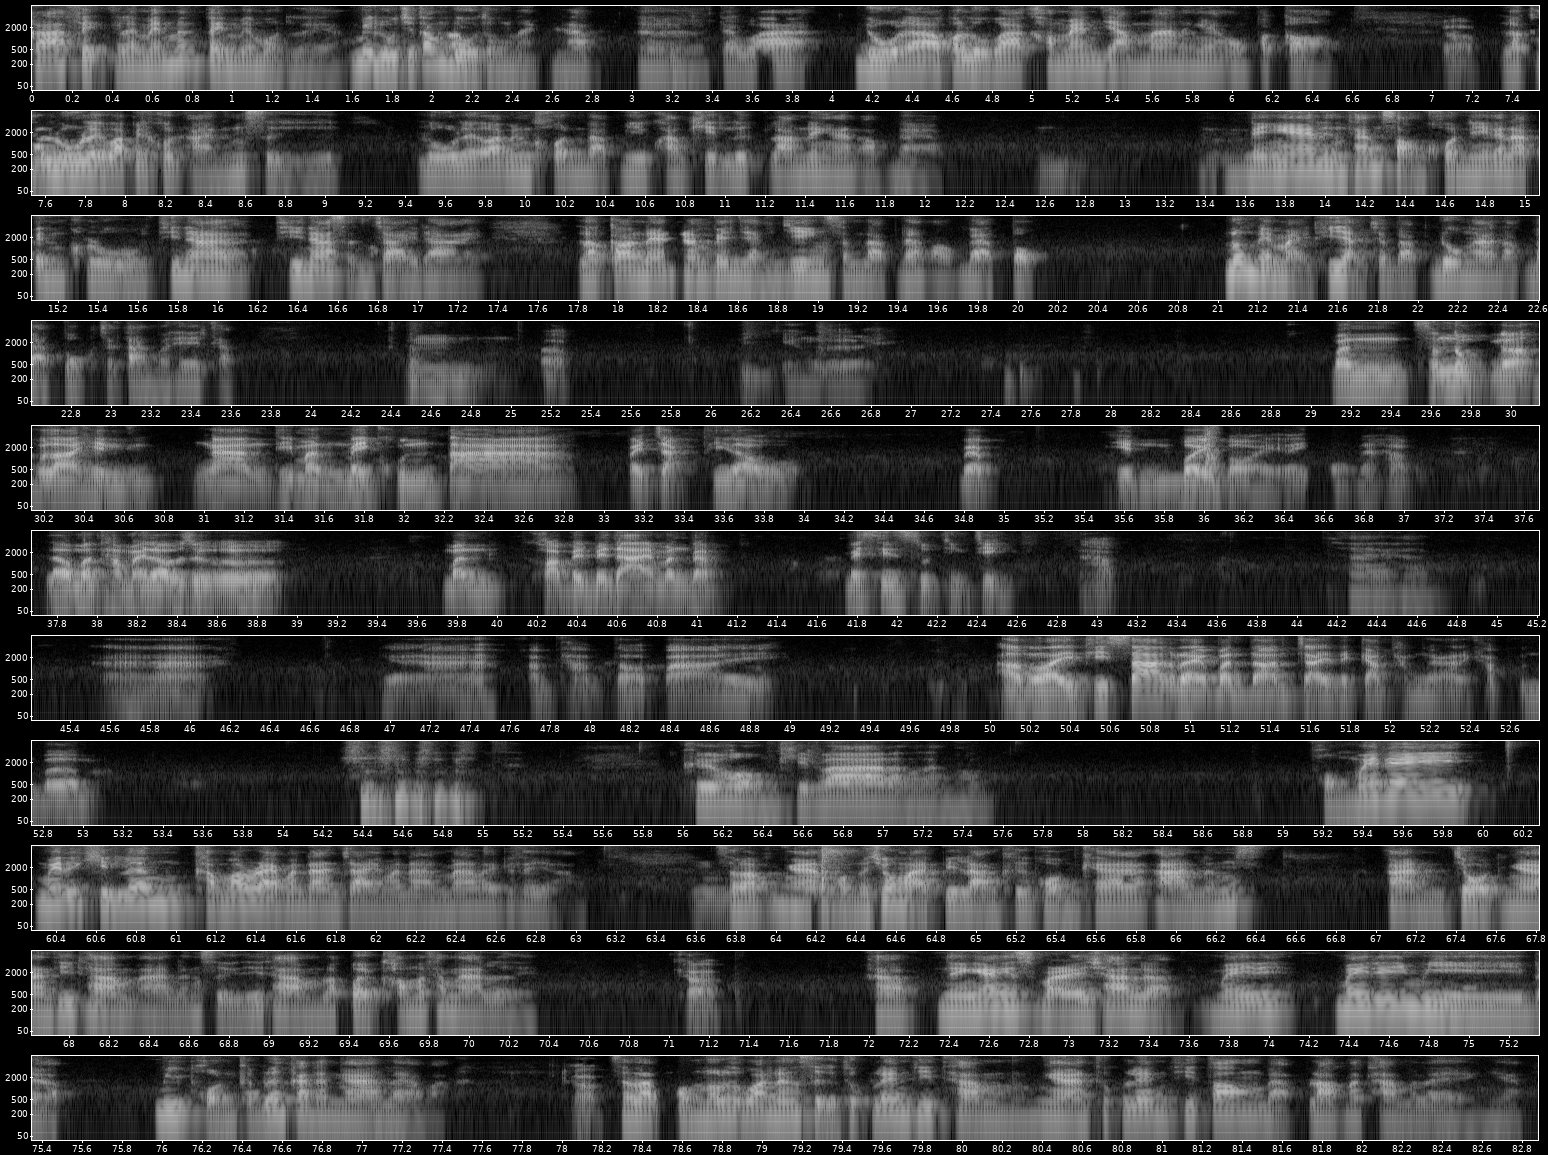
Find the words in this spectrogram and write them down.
กราฟิกเอลเมนต์มันเต็มไปหมดเลย ไม่รู้จะต้องดูตรงไหนนะครับเออแต่ว่าดูแล้วเราก็รู้ว่าเขาแม่นยำมากในแง่องค์ประกอบ แล้วก็รู้เลยว่าเป็นคนอ่านหนังสือ รู้เลยว่าเป็นคนแบบมีความคิดลึกล้ำในงานออกแบบในแง่หนึ่งทั้งสองคนนี้ก็นับเป็นครูที่น่าที่น่าสนใจได้ แล้วก็แนะนำเป็นอย่างยิ่งสำหรับนักออกแบบปก รุ่นใหม่ๆที่อยากจะแบบดูงานออกแบบปกจากต่างประเทศครับ อืมครับ ดีอย่างเลย มันสนุกเนาะเวลาเห็นงานที่มันไม่คุ้นตาไปจากที่เราแบบเห็นบ่อยๆอะไรอย่างเงี้ยนะครับ แล้วมันทำให้เรารู้สึกเออ มันความเป็นไปได้มันแบบไม่สิ้นสุดจริง ๆ นะครับ ใช่ครับ อ่า เดี๋ยวนะคำถามต่อไป อะไรที่สร้างแรงบันดาลใจในการทำงานครับคุณเบิ้ม คือผมคิดว่าหลังๆผมผมไม่ได้ไม่ได้คิดเรื่องคำว่าแรงบันดาลใจมานานมากเลยพี่สยามอืมสำหรับงานผมในช่วงหลายปีหลังคือผมแค่อ่านหนังอ่านโจทย์งานที่ทำอ่านหนังสือที่ทำแล้วเปิดคอมมาทำงานเลย ครับ ครับ ในแง่อินสปิเรชันแบบไม่ได้ไม่ได้มีแบบมีผลกับเรื่องการทำงานแล้วอะครับสำหรับผมรู้สึกว่าหนังสือทุกเล่มที่ทำงานทุกเล่มที่ต้องแบบรับมาทำอะไรอย่างเงี้ย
